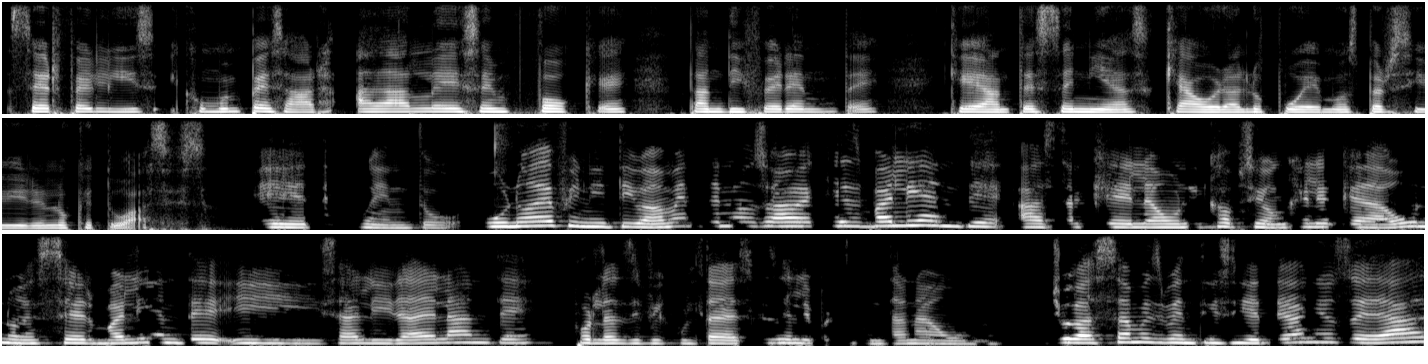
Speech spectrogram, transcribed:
ser feliz y cómo empezar a darle ese enfoque tan diferente que antes tenías que ahora lo podemos percibir en lo que tú haces? Eh, te cuento, uno definitivamente no sabe que es valiente hasta que la única opción que le queda a uno es ser valiente y salir adelante por las dificultades que se le presentan a uno. Yo hasta mis 27 años de edad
